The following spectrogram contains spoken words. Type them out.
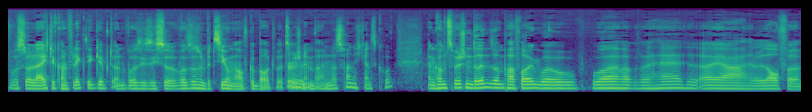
wo es so leichte Konflikte gibt und wo sie sich so, wo so eine Beziehung aufgebaut wird zwischen Mhm. den beiden. Das fand ich ganz cool. Dann kommt zwischendrin so ein paar Folgen, wo, wo, wo hä, äh, ja, laufe,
